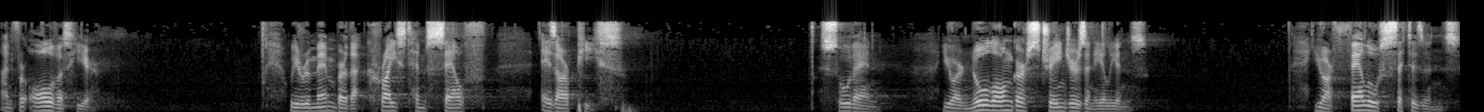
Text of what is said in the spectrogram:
And for all of us here, we remember that Christ Himself is our peace. So then, you are no longer strangers and aliens you are fellow citizens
